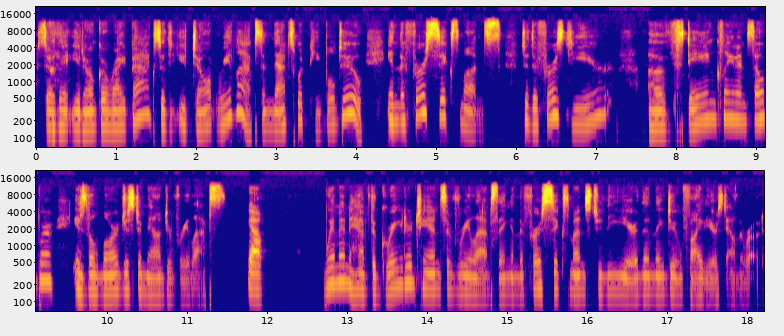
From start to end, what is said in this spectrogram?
so that you don't go right back, so that you don't relapse. And that's what people do. In the first six months to the first year of staying clean and sober is the largest amount of relapse. Yeah. Women have the greater chance of relapsing in the first six months to the year than they do five years down the road.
